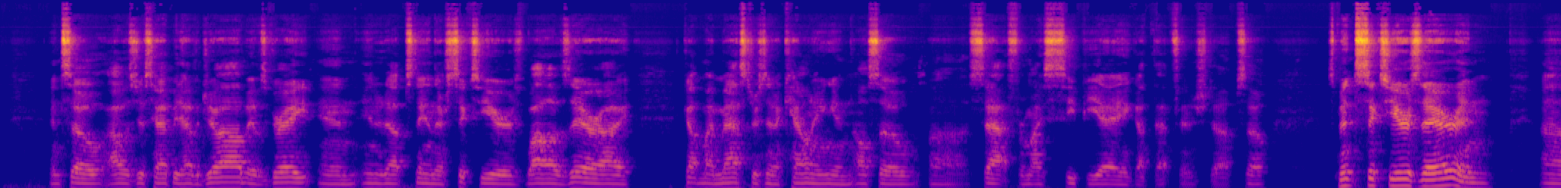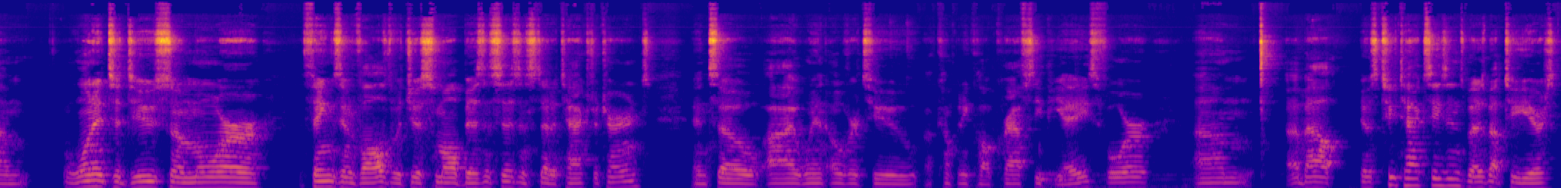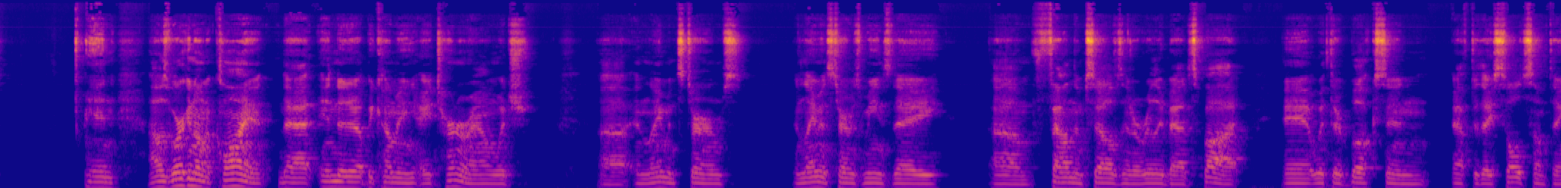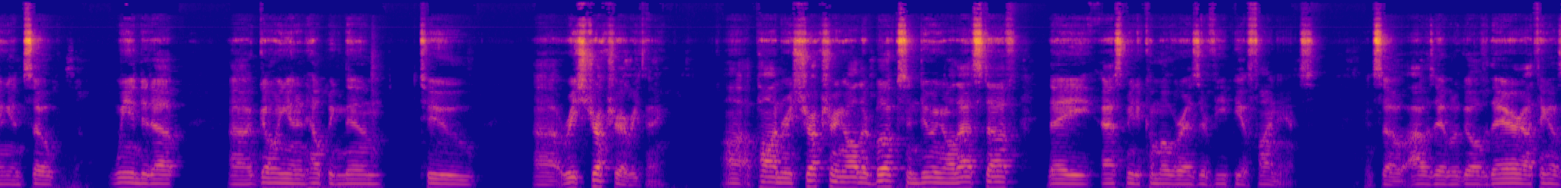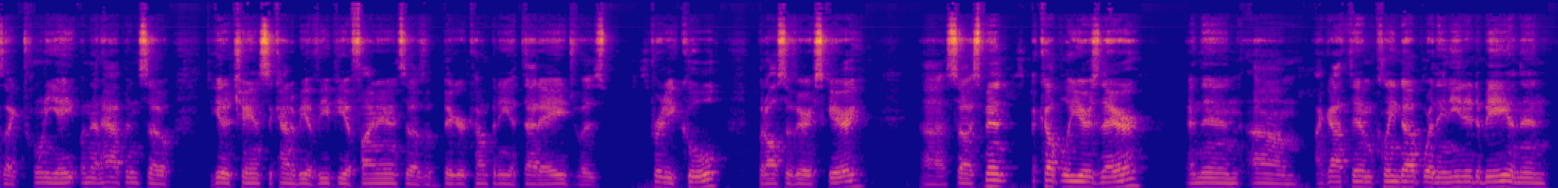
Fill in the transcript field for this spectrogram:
And so I was just happy to have a job. It was great and ended up staying there six years. While I was there, I got my master's in accounting and also uh, sat for my CPA and got that finished up. So spent six years there and um, wanted to do some more things involved with just small businesses instead of tax returns. And so I went over to a company called Kraft CPAs for um, about, it was two tax seasons, but it was about two years. And I was working on a client that ended up becoming a turnaround, which uh, in layman's terms, in layman's terms means they um, found themselves in a really bad spot and with their books and after they sold something. And so we ended up uh, going in and helping them to uh, restructure everything. Uh, upon restructuring all their books and doing all that stuff, they asked me to come over as their VP of finance. And so I was able to go over there. I think I was like 28 when that happened. So to get a chance to kind of be a VP of finance of a bigger company at that age was pretty cool, but also very scary. Uh, so I spent a couple years there, and then um, I got them cleaned up where they needed to be, and then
